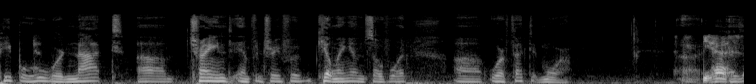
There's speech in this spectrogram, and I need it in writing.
People who were not um, trained infantry for killing and so forth uh, were affected more. Uh, yes,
